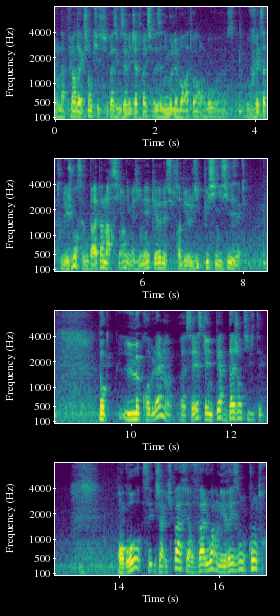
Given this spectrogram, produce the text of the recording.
On a plein d'actions qui, je ne sais pas si vous avez déjà travaillé sur des animaux de laboratoire, en gros, euh, vous faites ça tous les jours, ça vous paraît pas martien d'imaginer que le substrat biologique puisse initier des actions. Donc le problème, euh, c'est est-ce qu'il y a une perte d'agentivité? En gros, c'est que j'arrive pas à faire valoir mes raisons contre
